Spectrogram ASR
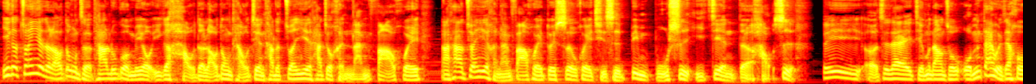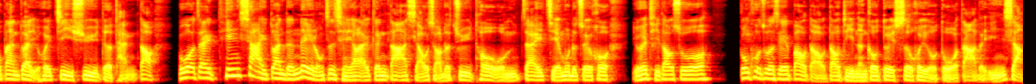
一个专业的劳动者，他如果没有一个好的劳动条件，他的专业他就很难发挥。那他的专业很难发挥，对社会其实并不是一件的好事。所以，呃，这在节目当中，我们待会在后半段也会继续的谈到。不过，在听下一段的内容之前，要来跟大家小小的剧透。我们在节目的最后也会提到说。公库做的这些报道到底能够对社会有多大的影响？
